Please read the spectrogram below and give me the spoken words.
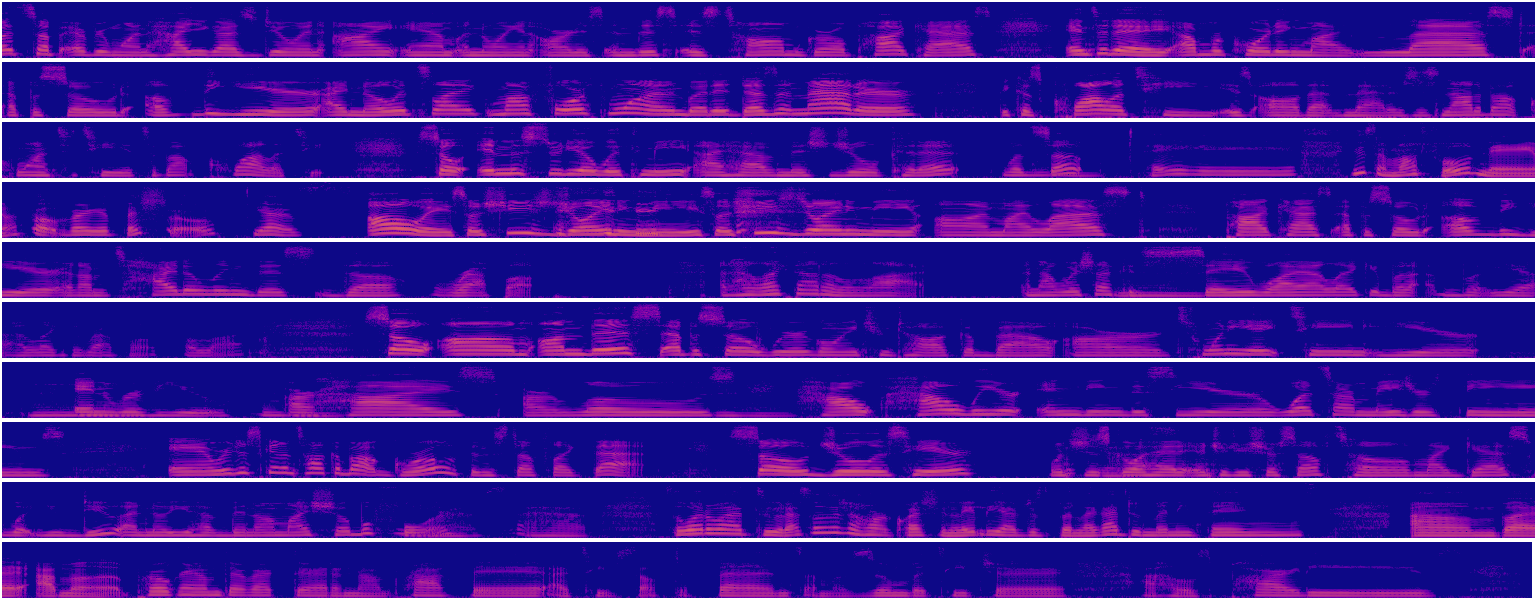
What's up, everyone? How you guys doing? I am Annoying Artist, and this is Tom Girl Podcast. And today I'm recording my last episode of the year. I know it's like my fourth one, but it doesn't matter because quality is all that matters. It's not about quantity, it's about quality. So in the studio with me, I have Miss Jewel Cadet. What's up? Mm. Hey, you said my full name. I felt very official. Yes. Always. So she's joining me. so she's joining me on my last podcast episode of the year, and I'm titling this The Wrap Up. And I like that a lot. And I wish I could Mm. say why I like it, but but yeah, I like the wrap up a lot. So, um, on this episode, we're going to talk about our 2018 year in review, our highs, our lows, how how we are ending this year, what's our major themes, and we're just gonna talk about growth and stuff like that. So, Jewel is here. Why don't you just go ahead and introduce yourself? Tell my guests what you do. I know you have been on my show before. Yes, I have. So what do I do? That's such a hard question. Lately, I've just been like, I do many things, um, but I'm a program director at a nonprofit. I teach self defense. I'm a Zumba teacher. I host parties.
